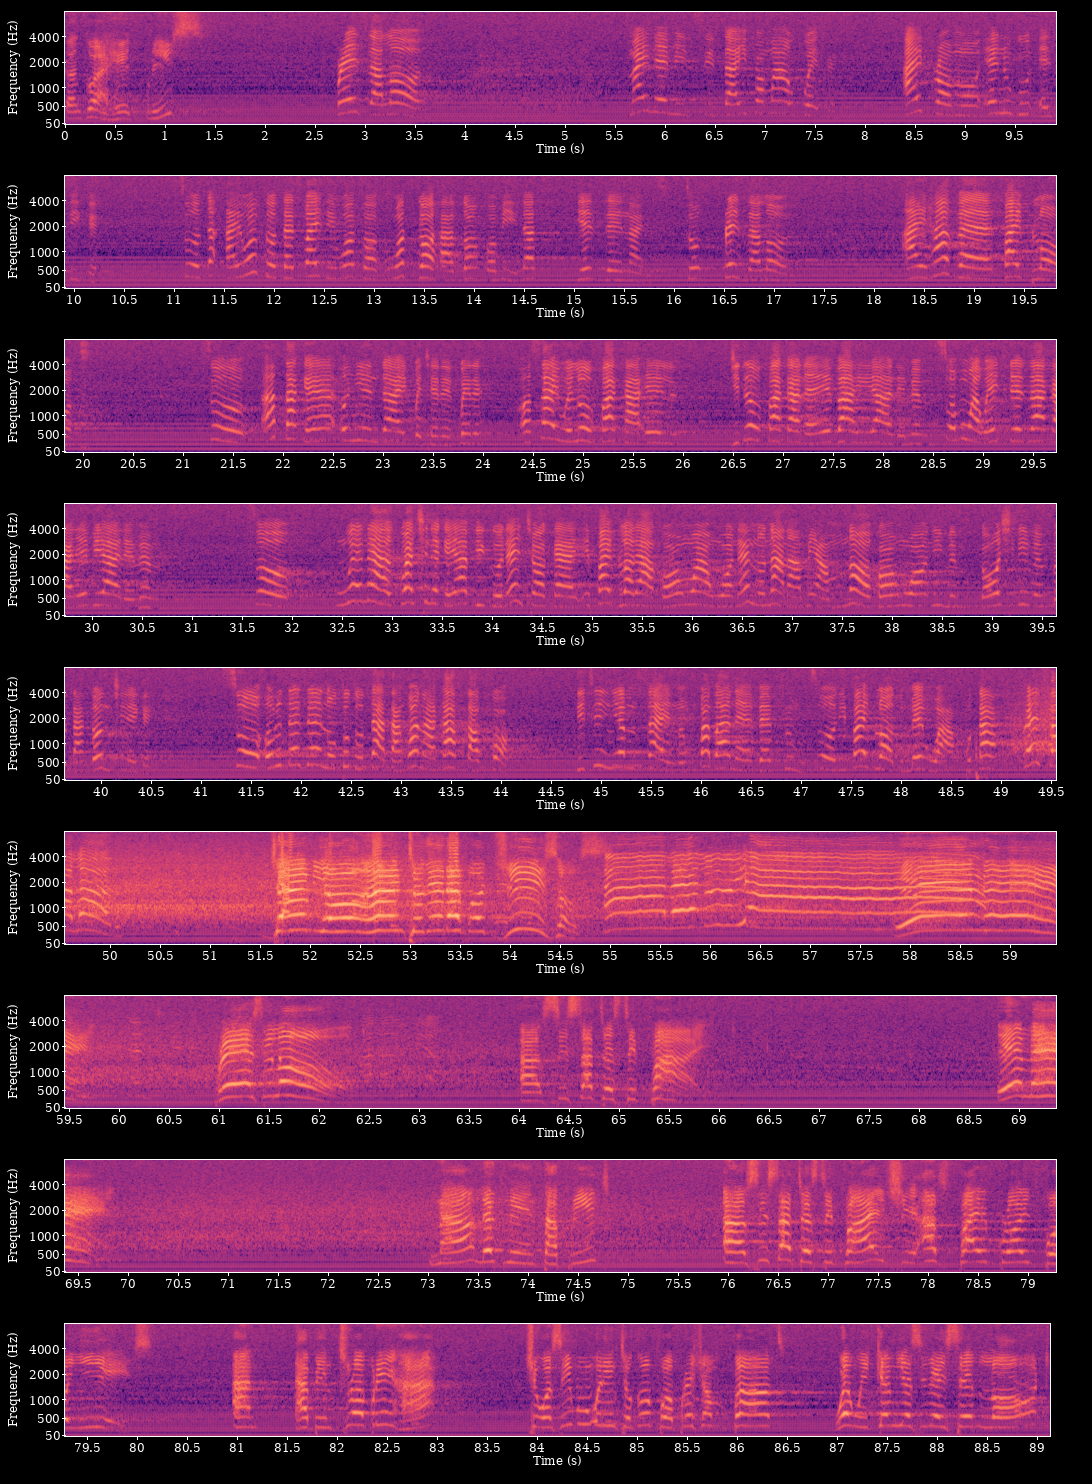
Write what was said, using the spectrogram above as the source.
can go ahead, please. Praise the Lord. My name is Sister Ifoma Ukwete. I'm from Enugu, Ezike. So that, I want to testify the word of what God has done for me that yesterday night. So praise the Lord. I have uh, five blood. So after onye ndị anyị kpechere ekpere, ọsa iwele ofe aka elu, jide ofe aka na ebe ahụ ihe a na-eme m. So mụnwa wee jidezi aka na ebe ihe a na-eme m. so mgbe na-agwa chineke ya biko na nchọ ka ife blood a ka ọ nwụọ anwụọ na nnụ na na amị ya m nọọ ka ọ nwụọ n'ime m ka ọ si n'ime m pụta tonu chineke so o rutezie n'ụtụtụ tata mgbe ọ na-aka afta fọ diti nye m sin mkpaba na bedroom so the five blood mewa pụta praise the Jam your hand together for Jesus. Amen. Praise the Lord. Our sister testified. Amen. Now let me interpret. Our sister testified she has fibroid for years and have been troubling her. She was even willing to go for operation, but when we came yesterday, he said, Lord,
